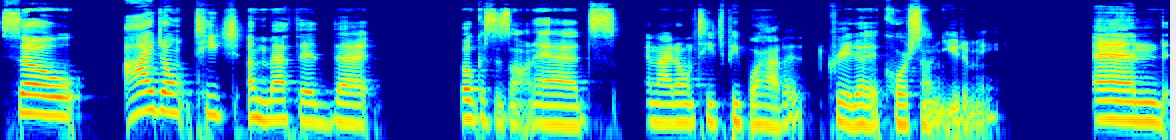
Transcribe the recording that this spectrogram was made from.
So I don't teach a method that focuses on ads and I don't teach people how to create a course on Udemy. And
